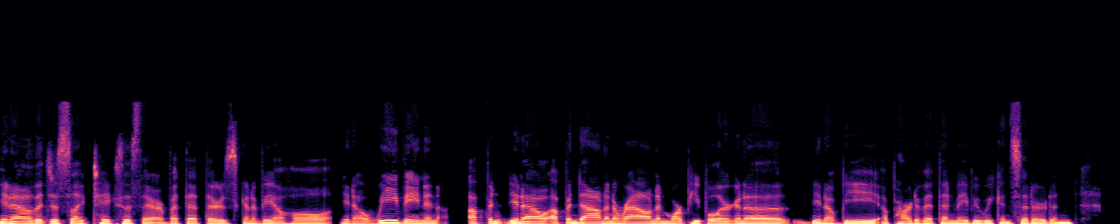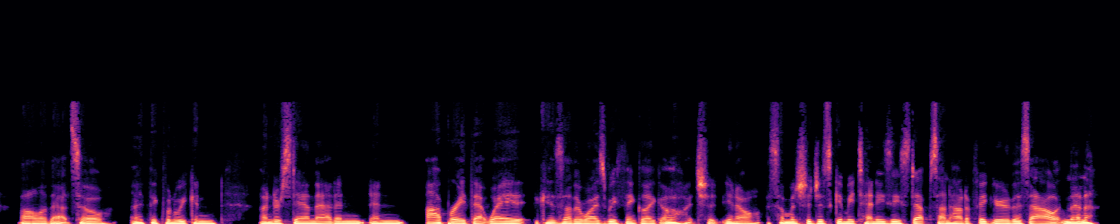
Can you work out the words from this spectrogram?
you know, that just like takes us there, but that there's going to be a whole, you know, weaving and up and, you know, up and down and around and more people are going to, you know, be a part of it than maybe we considered. And all of that. So I think when we can understand that and, and operate that way, because otherwise we think like, oh, it should, you know, someone should just give me 10 easy steps on how to figure this out. And then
